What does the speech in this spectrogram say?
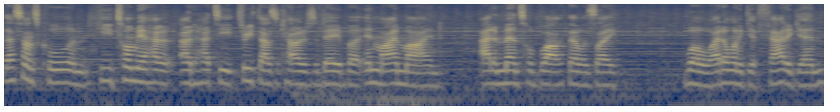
that sounds cool. And he told me I, had, I would have to eat 3,000 calories a day, but in my mind, I had a mental block that was like, whoa, I don't want to get fat again.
